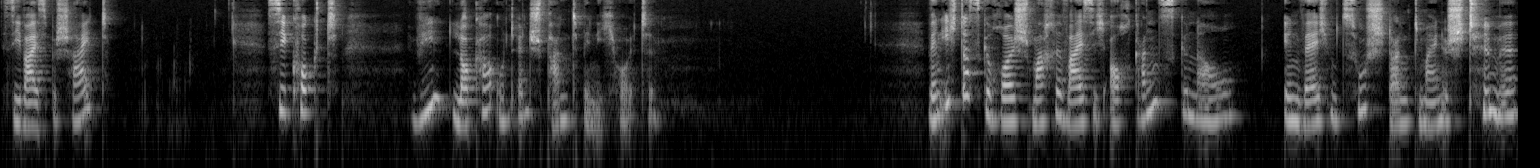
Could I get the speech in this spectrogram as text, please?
sie weiß Bescheid. Sie guckt, wie locker und entspannt bin ich heute. Wenn ich das Geräusch mache, weiß ich auch ganz genau, in welchem Zustand meine Stimme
